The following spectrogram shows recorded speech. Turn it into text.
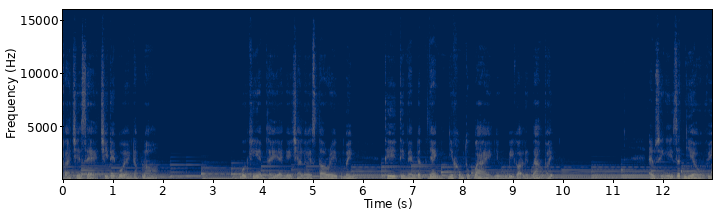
và chia sẻ chỉ để mỗi anh đọc nó. Mỗi khi em thấy anh ấy trả lời story của mình, thì tim em đập nhanh như không thuộc bài nhưng bị gọi lên bảng vậy. Em suy nghĩ rất nhiều vì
